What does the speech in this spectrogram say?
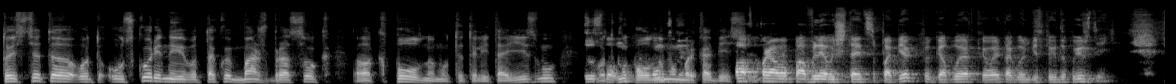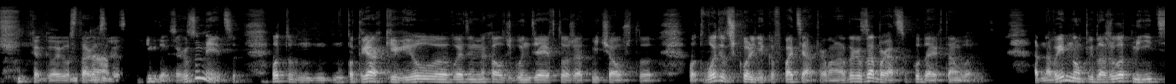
То есть это вот ускоренный вот такой марш-бросок а, к полному тоталитаризму, вот к полному мракобесию. Пав вправо, пав влево считается побег, Габой открывает огонь без предупреждений, как говорил старый да. анекдоте. Разумеется. Вот патриарх Кирилл Владимир Михайлович Гундяев тоже отмечал, что вот водят школьников по театрам, а надо разобраться, куда их там водят. Одновременно он предложил отменить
